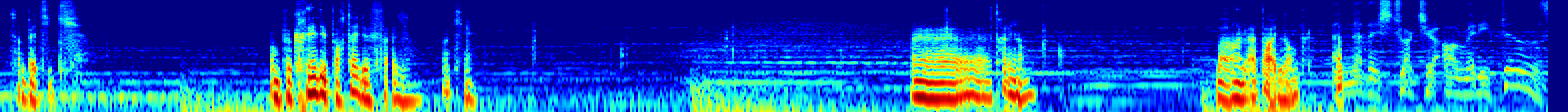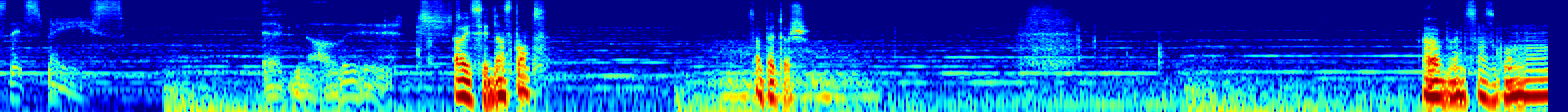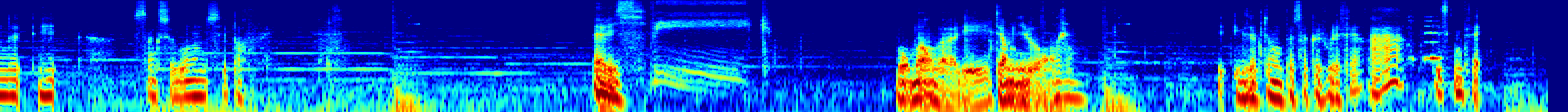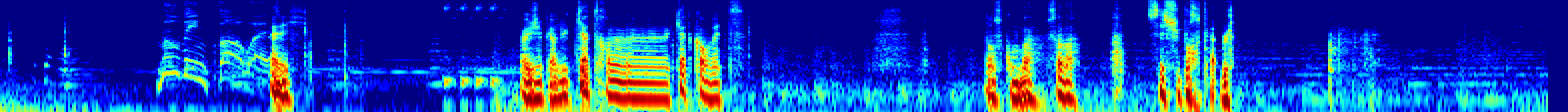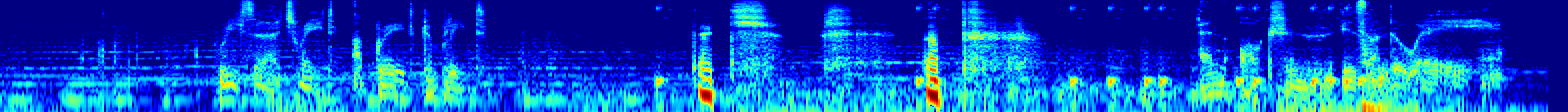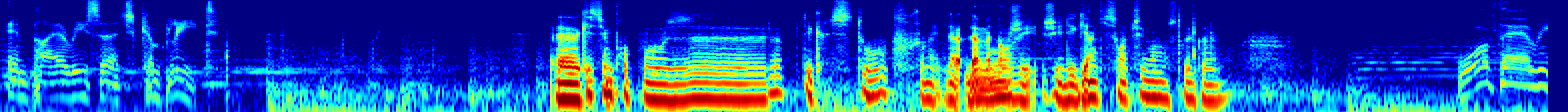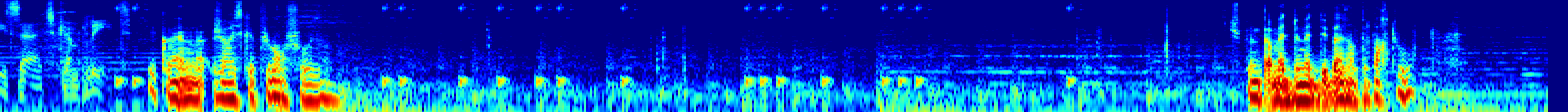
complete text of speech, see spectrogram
Sympathique. On peut créer des portails de phase. Ok. Euh, très bien. Bah, là, par exemple. Another structure already fills this space. Acknowledge. Ah oui, c'est de l'instant. Sympatoche. Hop, 25 secondes et 5 secondes, c'est parfait. Allez. Bon, bah, on va aller terminer l'orange. C'est exactement pas ça que je voulais faire. Ah Qu'est-ce qu'il me fait. Allez. Ouais, j'ai perdu 4 corvettes. Dans ce combat, ça va. C'est supportable. Research rate upgrade complete. Tac. Hop. Research complete. Euh, Qu'est-ce que tu me proposes? Euh, là, Des cristaux. Pff, j'en ai- Là, là, maintenant, j'ai des gains qui sont absolument monstrueux quand même. Warfare research complete. Et quand même, je risque plus grand chose. Je peux me permettre de mettre des bases un peu partout.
